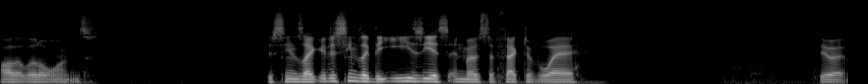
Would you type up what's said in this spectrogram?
all the little ones. Just seems like it just seems like the easiest and most effective way. to Do it.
